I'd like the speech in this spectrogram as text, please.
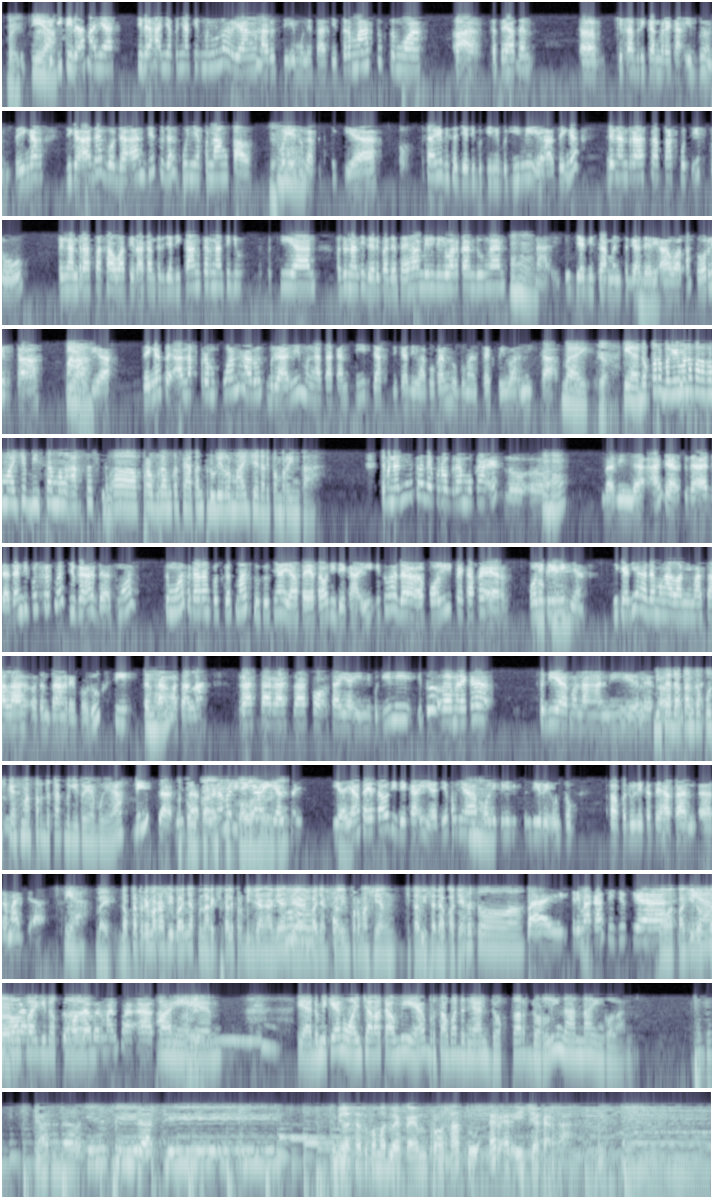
Baik. Iya. Jadi tidak hanya tidak hanya penyakit menular yang harus diimunisasi, termasuk semua eh, kesehatan eh, kita berikan mereka imun sehingga jika ada godaan dia sudah punya penangkal. Ya. Oh ya Hmm. itu nggak baik ya. Oh, saya bisa jadi begini-begini ya. Sehingga dengan rasa takut itu, dengan rasa khawatir akan terjadi kanker nanti di sekian, aduh nanti daripada saya hamil di luar kandungan. Mhm. Nah itu dia bisa mencegah dari awal. Ah sorry ya, maaf Iya. ya. Sehingga se- anak perempuan harus berani mengatakan tidak jika dilakukan hubungan seks di luar nikah. Baik. Ya. Ya, dokter, bagaimana para remaja bisa mengakses eh, program kesehatan peduli remaja dari pemerintah? Sebenarnya itu ada program UKS loh, eh, Mhm. Mbak Binda. Ada, sudah ada. Dan di puskesmas juga ada. Semua semua sekarang puskesmas khususnya yang saya tahu di DKI itu ada eh, poli PKPR, polikliniknya. Jika dia ada mengalami masalah eh, tentang reproduksi, tentang Mhm. masalah rasa-rasa kok saya ini begini, itu eh, mereka sedia menangani. le- Bisa datang ke puskesmas terdekat begitu ya, Bu ya? Bisa, bisa. Terutama di DKI yang berarti? saya, ya, yang saya tahu di DKI ya, dia punya Mhm. poliklinik sendiri untuk eh, peduli kesehatan eh, remaja. Iya. Baik, dokter terima kasih banyak, menarik sekali perbincangannya Hmm. dan banyak sekali informasi yang kita bisa dapat ya. Betul. Baik, terima kasih juga. Selamat pagi Iya, dokter. Selamat pagi, dokter. Semoga bermanfaat. Amin. Amin. Ya, demikian wawancara kami ya bersama dengan Dr. Dorlina Nainggolan. Kanal Inspirasi 91,2 FM Pro 1 RRI Jakarta.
